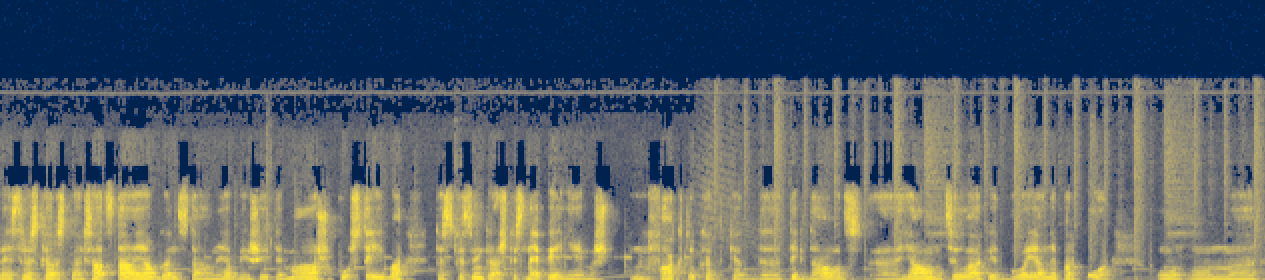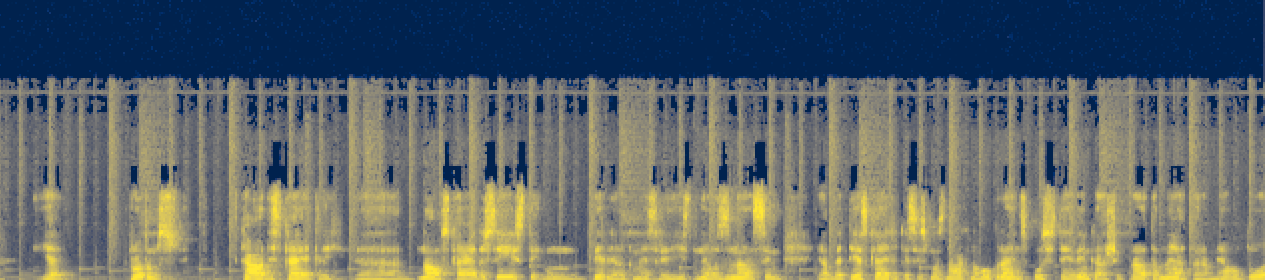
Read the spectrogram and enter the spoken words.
PSRS karaspēks atstāja Afganistānu, ja bija šī māšu kustība, kas, kas vienkārši kas nepieņēma faktu, ka eh, tik daudz jaunu cilvēku iet bojā ne par ko. Un, un, ja, protams, Kādi skaitļi uh, nav skaidrs īsti, un pieļauju, ka mēs arī īsti neuzzināsim. Ja, bet tie skaitļi, kas vismaz nāk no Ukraiņas puses, tie vienkārši prātam neatveram. Ja, to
